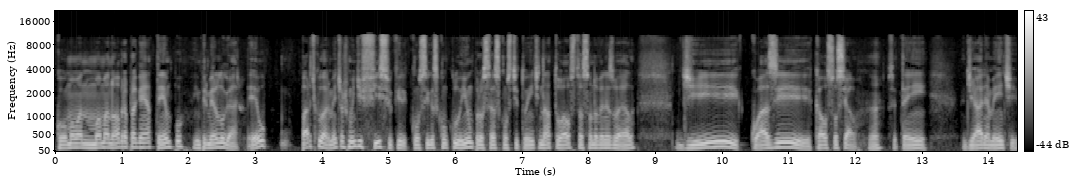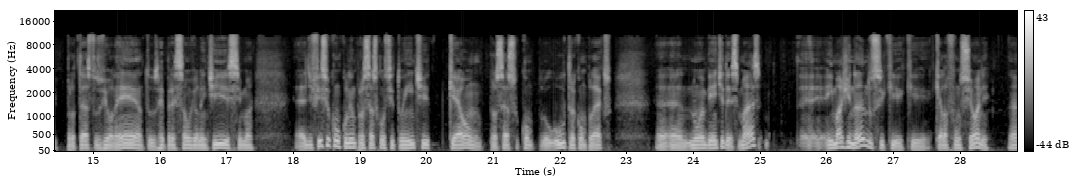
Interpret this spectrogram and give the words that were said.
como uma, uma manobra para ganhar tempo em primeiro lugar. Eu, particularmente, acho muito difícil que ele consiga concluir um processo constituinte na atual situação da Venezuela de quase caos social. Né? Você tem diariamente protestos violentos, repressão violentíssima. É difícil concluir um processo constituinte que é um processo ultra complexo é, é, num ambiente desse. Mas, é, imaginando-se que, que, que, ela funcione, né,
